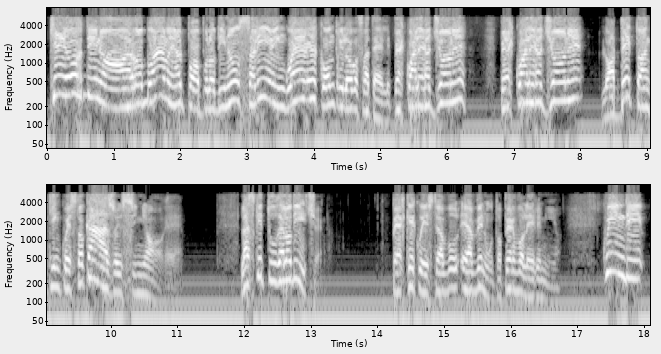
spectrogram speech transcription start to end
che ordinò a Roboamo e al popolo di non salire in guerra contro i loro fratelli. Per quale ragione? Per quale ragione? Lo ha detto anche in questo caso il Signore. La scrittura lo dice, perché questo è avvenuto per volere mio. Quindi,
